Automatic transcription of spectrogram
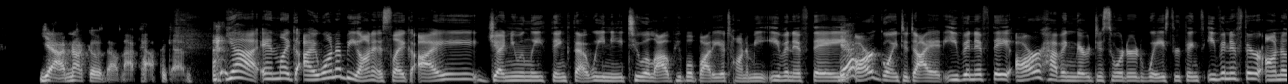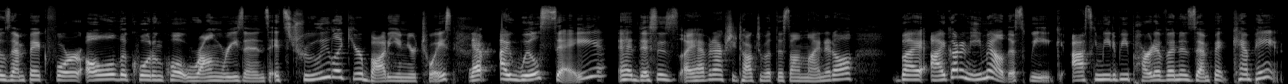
yeah, I'm not going down that path again. yeah. And like, I want to be honest, like, I genuinely think that we need to allow people body autonomy, even if they Yeah. are going to diet, even if they are having their disordered ways through things, even if they're on Ozempic for all the quote unquote wrong reasons. It's truly like your body and your choice. Yep. I will say, and this is, I haven't actually talked about this online at all, But I got an email this week asking me to be part of an Ozempic campaign.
